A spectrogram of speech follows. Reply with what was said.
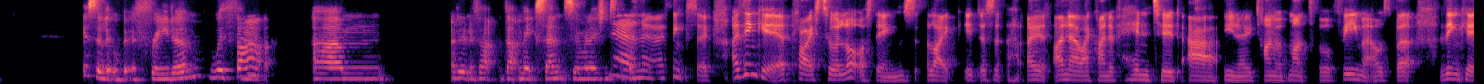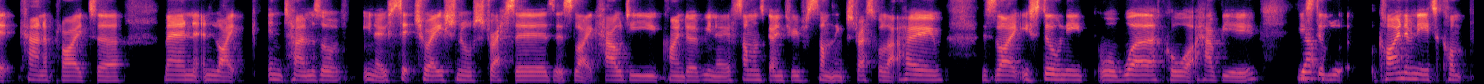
I guess a little bit of freedom with mm. that. Mm. Um, I don't know if that that makes sense in relation to yeah no I think so I think it applies to a lot of things like it doesn't I, I know I kind of hinted at you know time of month for females but I think it can apply to men and like in terms of you know situational stresses it's like how do you kind of you know if someone's going through something stressful at home it's like you still need or work or what have you you yeah. still kind of need to comp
